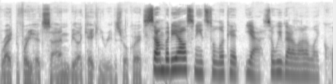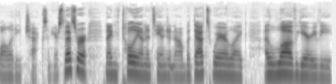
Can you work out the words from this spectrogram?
right before you hit send, be like, hey, can you read this real quick? somebody else needs to look at yeah so we've got a lot of like quality checks in here. So that's where and i'm totally on a tangent now but that's where like i love gary vee.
